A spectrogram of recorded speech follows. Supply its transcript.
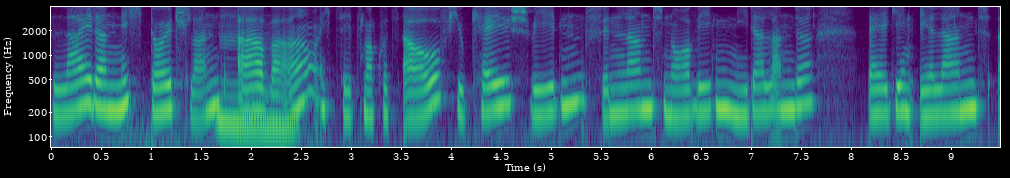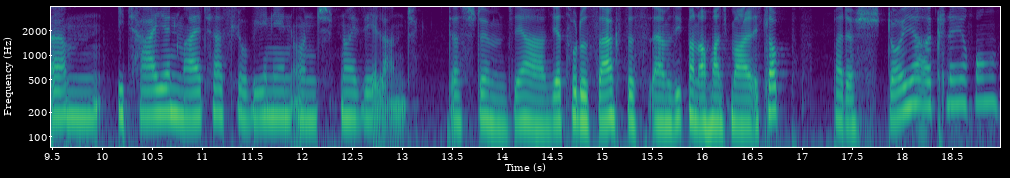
leider nicht Deutschland, mm. aber ich zähle jetzt mal kurz auf: UK, Schweden, Finnland, Norwegen, Niederlande, Belgien, Irland, ähm, Italien, Malta, Slowenien und Neuseeland. Das stimmt, ja. Jetzt, wo du es sagst, das ähm, sieht man auch manchmal. Ich glaube, bei der Steuererklärung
